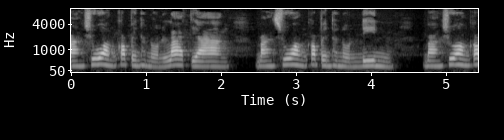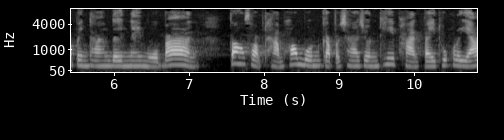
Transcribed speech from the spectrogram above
บางช่วงก็เป็นถนนลาดยาง บางช่วงก็เป็นถนนดิน บางช่วงก็เป็นทางเดินในหมู่บ้าน ต้องสอบถามข้อมูลกับประชาชนที่ผ่านไปทุกระยะ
